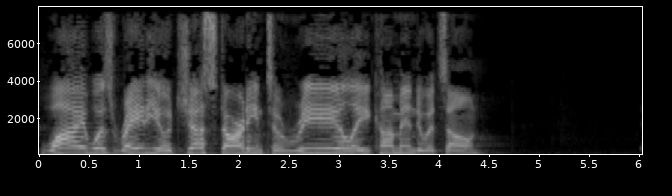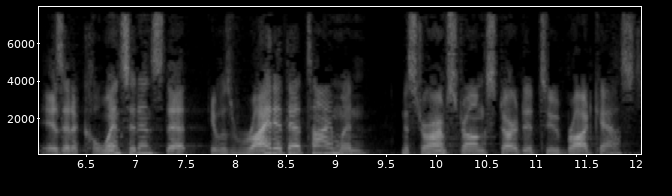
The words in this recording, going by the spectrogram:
Why was radio just starting to really come into its own? Is it a coincidence that it was right at that time when Mr. Armstrong started to broadcast?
